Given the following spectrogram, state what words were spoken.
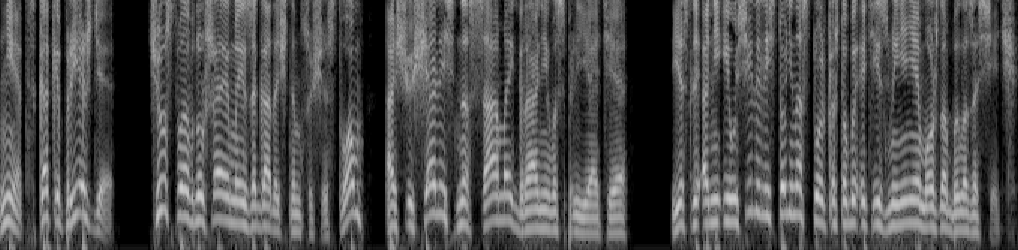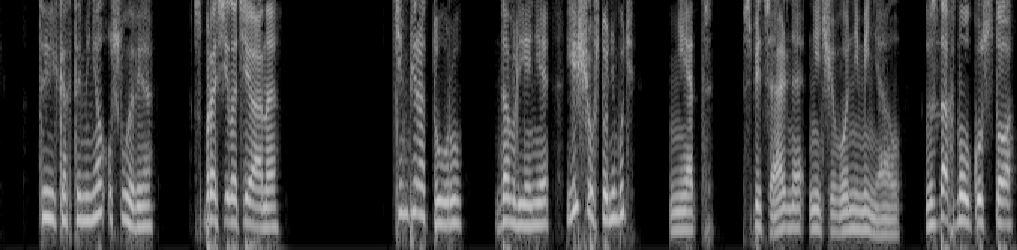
Нет, как и прежде, чувства, внушаемые загадочным существом, ощущались на самой грани восприятия. Если они и усилились, то не настолько, чтобы эти изменения можно было засечь. — Ты как-то менял условия? — спросила Тиана. — Температуру, давление, еще что-нибудь? — Нет, специально ничего не менял. Вздохнул Кусто.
